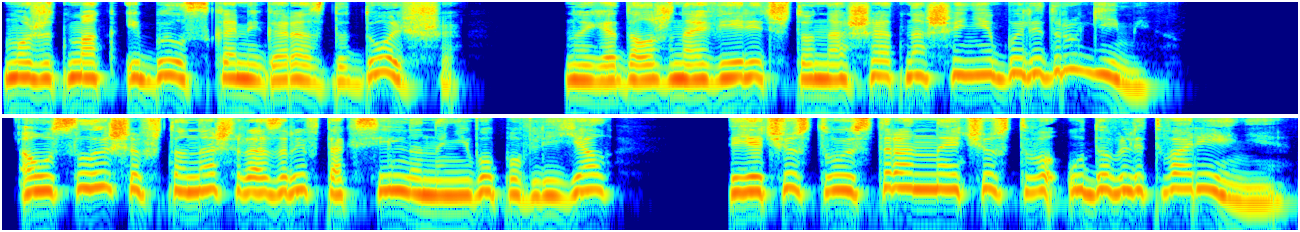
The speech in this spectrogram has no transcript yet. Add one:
Может, Мак и был с Ками гораздо дольше, но я должна верить, что наши отношения были другими. А услышав, что наш разрыв так сильно на него повлиял, я чувствую странное чувство удовлетворения.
